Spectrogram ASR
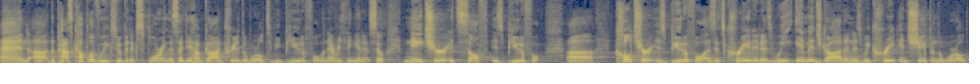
And uh, the past couple of weeks, we've been exploring this idea how God created the world to be beautiful and everything in it. So, nature itself is beautiful. Uh, culture is beautiful as it's created, as we image God and as we create and shape in the world.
